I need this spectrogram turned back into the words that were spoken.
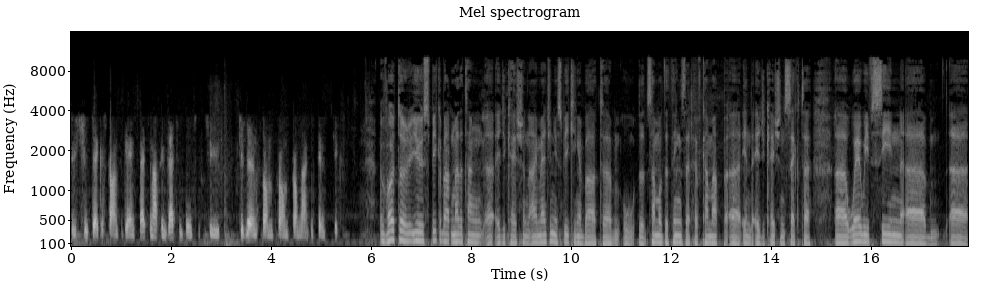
to, should take a stance against that, and I think that's important to to learn from from from 1976. Wouter, you speak about mother tongue uh, education. I imagine you're speaking about um, the, some of the things that have come up uh, in the education sector, uh, where we've seen um, uh,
